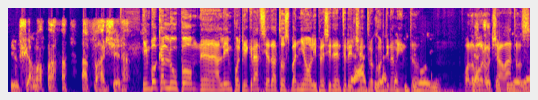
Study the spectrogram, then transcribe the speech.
riusciamo a, a farcela. In bocca al lupo eh, all'Empoli, grazie ad Atos Bagnoli, presidente del Grazie, centro coordinamento. Buon lavoro, ciao Atos.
